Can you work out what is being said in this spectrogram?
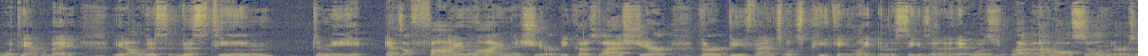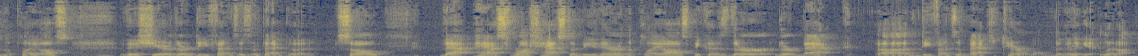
with tampa bay you know this this team to me has a fine line this year because last year their defense was peaking late in the season and it was revving on all cylinders in the playoffs. This year their defense isn't that good. So that pass rush has to be there in the playoffs because their their back uh, the defensive backs are terrible. They're going to get lit up.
